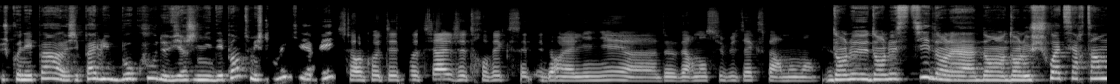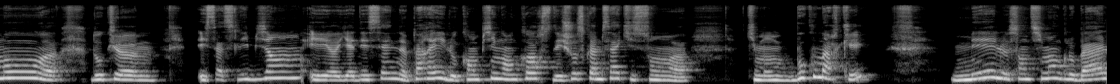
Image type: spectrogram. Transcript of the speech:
je connais pas, j'ai pas lu beaucoup de Virginie Despentes, mais je trouvais qu'il y avait sur le côté social, j'ai trouvé que c'était dans la lignée euh, de Vernon Subutex par moment. Dans le dans le dans le choix de certains mots, euh, donc euh, et ça se lit bien. Et il y a des scènes, pareil, le camping en Corse, des choses comme ça qui sont qui m'ont beaucoup marqué. Mais le sentiment global,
